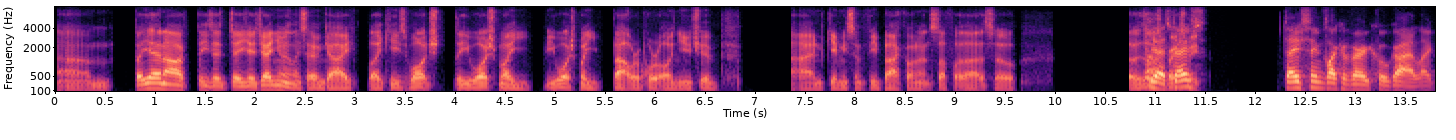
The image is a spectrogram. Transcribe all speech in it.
Um, but yeah, no, he's a, he's a genuinely sound guy. Like he's watched he watched my he watched my battle report on YouTube and gave me some feedback on it and stuff like that. So it was, was Yeah, Dave. sweet. Dave seems like a very cool guy. Like,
